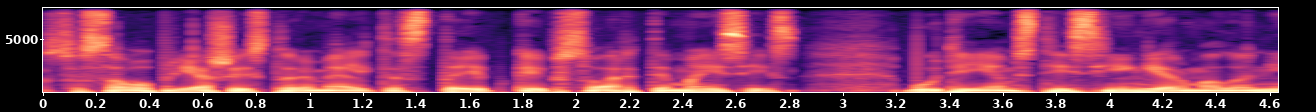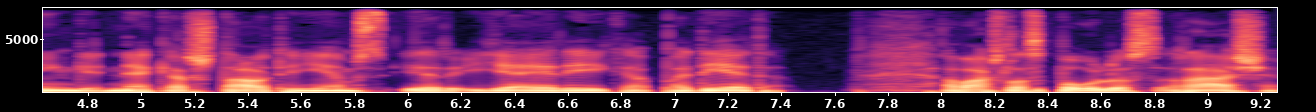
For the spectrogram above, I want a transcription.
Su savo priešais turime elgtis taip, kaip su artimaisiais. Būti jiems teisingi ir maloningi, nekerštauti jiems ir jei reikia padėti. Apaštas Paulius rašė,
